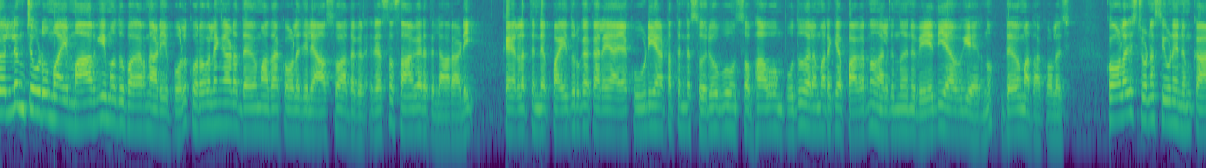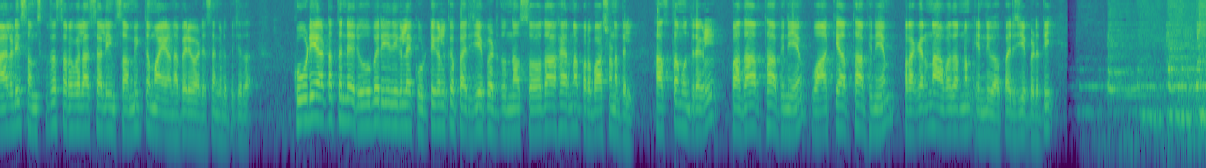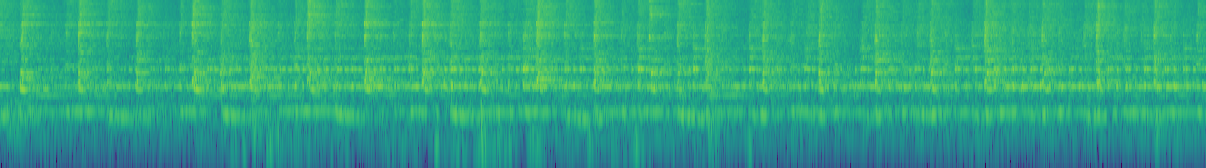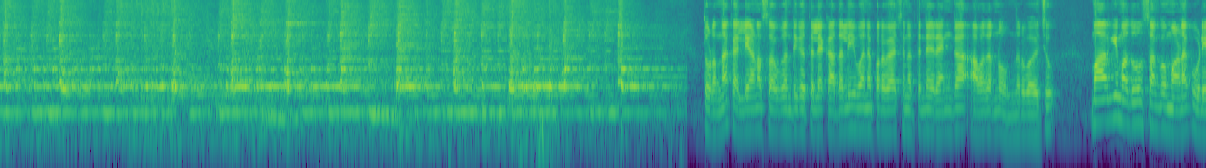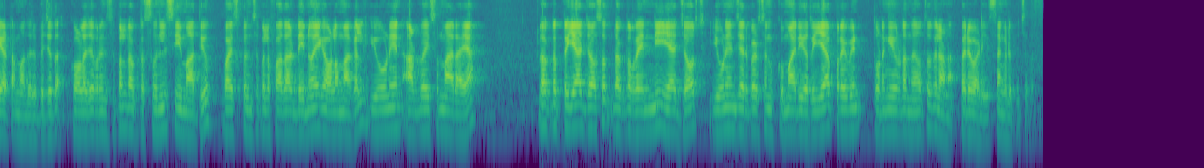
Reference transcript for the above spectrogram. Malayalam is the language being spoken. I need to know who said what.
Speaker 1: ചൊല്ലും ചൂടുമായി മാർഗി മധു പകർന്നാടിയപ്പോൾ കുറവലങ്ങാട് ദേവമാതാ കോളേജിലെ ആസ്വാദകർ രസസാഗരത്തിൽ ആറാടി. കേരളത്തിന്റെ പൈതൃക കലയായ കൂടിയാട്ടത്തിന്റെ സ്വരൂപവും സ്വഭാവവും പുതുതലമുറയ്ക്ക് പകർന്നു നൽകുന്നതിന് വേദിയാവുകയായിരുന്നു ദേവമാതാ കോളേജ്. കോളേജ് സ്റ്റുഡൻസ് യൂണിയനും കാലടി സംസ്കൃത സർവകലാശാലയും സംയുക്തമായാണ് പരിപാടി സംഘടിപ്പിച്ചത്. കൂടിയാട്ടത്തിന്റെ രൂപരീതികളെ കുട്ടികൾക്ക് പരിചയപ്പെടുത്തുന്ന സ്വതാഹരണ പ്രഭാഷണത്തിൽ ഹസ്തമുദ്രകൾ പദാർത്ഥാഭിനയം വാക്യാർത്ഥാഭിനയം പ്രകരണ അവതരണം എന്നിവ പരിചയപ്പെടുത്തി. തുടർന്ന് കല്യാണ സൗഗന്ധികത്തിലെ കദളീവന പ്രവേശനത്തിന്റെ രംഗ അവതരണവും നിർവഹിച്ചു. മാർഗി മധുവും സംഘവുമാണ് കൂടിയാട്ടം അവതരിപ്പിച്ചത്. College principal doctor Sunil C Mathew vice principal father Dinoy Kavalamakal union അഡ്വൈസർമാരായ doctor Priya Joseph doctor Renny A George union chairperson Kumari Riya Praveen തുടങ്ങിയവരുടെ നേതൃത്വത്തിലാണ് പരിപാടി സംഘടിപ്പിച്ചത്.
